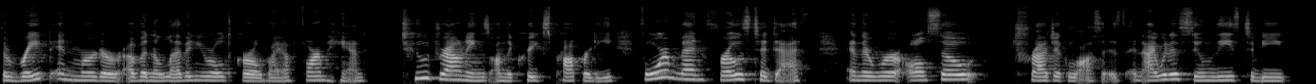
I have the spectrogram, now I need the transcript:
the rape and murder of an 11 year old girl by a farmhand, two drownings on the creek's property, four men froze to death, and there were also tragic losses. And I would assume these to be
